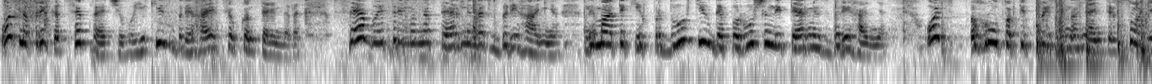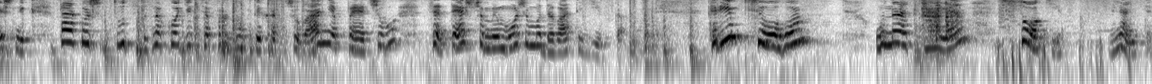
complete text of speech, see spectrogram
От, наприклад, це печиво, яке зберігається в контейнерах. Все витримано в термінах зберігання. Нема таких продуктів, де порушений термін зберігання. Ось група підписана, гляньте, соняшник. Також тут знаходяться продукти харчування, печиво. Це те, що ми можемо давати діткам. Крім цього, у нас є соки. Гляньте,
